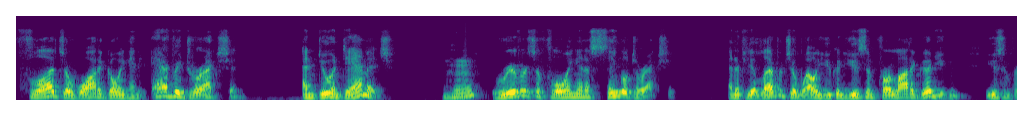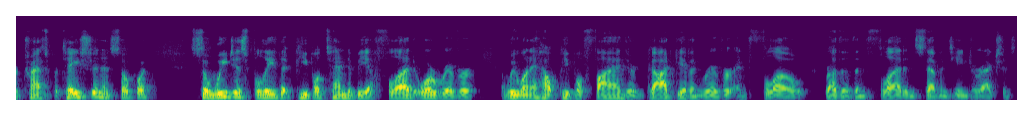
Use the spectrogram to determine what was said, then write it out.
Floods are water going in every direction and doing damage. Mm-hmm. Rivers are flowing in a single direction. And if you leverage them well, you can use them for a lot of good. You can use them for transportation and so forth. So we just believe that people tend to be a flood or river, and we want to help people find their God given river and flow rather than flood in 17 directions.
